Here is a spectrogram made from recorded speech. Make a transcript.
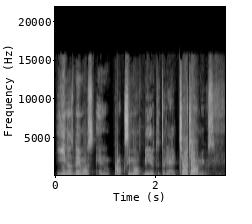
y nos vemos en un próximo video tutorial. Chao, chao amigos.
